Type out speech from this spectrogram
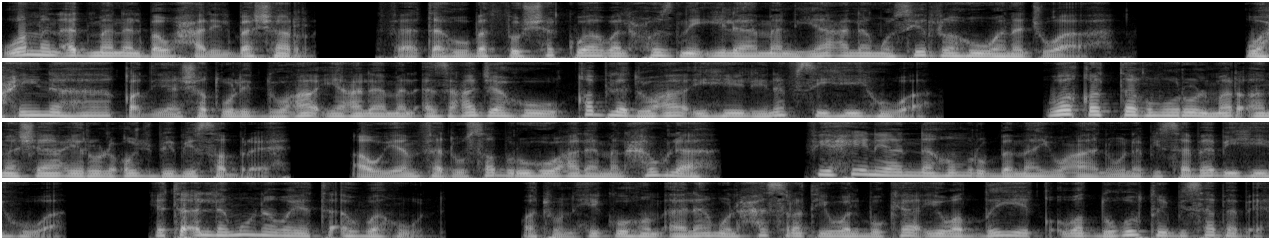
ومن أدمن البوح للبشر فاته بث الشكوى والحزن إلى من يعلم سره ونجواه. وحينها قد ينشط للدعاء على من أزعجه قبل دعائه لنفسه هو. وقد تغمر المرء مشاعر العجب بصبره أو ينفد صبره على من حوله في حين أنهم ربما يعانون بسببه هو يتألمون ويتأوهون وتنهكهم آلام الحسرة والبكاء والضيق والضغوط بسببه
